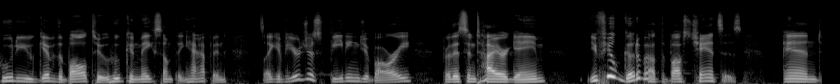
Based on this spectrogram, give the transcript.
who do you give the ball to? Who can make something happen? It's like if you're just feeding Jabari for this entire game, you feel good about the Buffs' chances, and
